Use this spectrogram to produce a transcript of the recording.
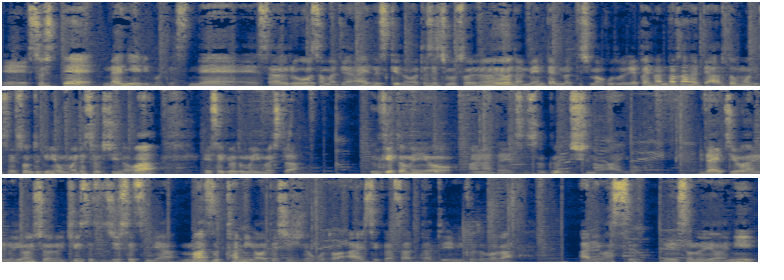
えー、そして何よりもですね、サウル王様じゃないですけど、私たちもそのようなメンタルになってしまうこと、やっぱりなんだかんだってあると思うんですね。その時に思い出してほしいのは、えー、先ほども言いました。受け止めよう、あなたに注ぐ主の愛を。第一ヨハネの4章の9節10節には、まず神が私たちのことを愛してくださったという御言葉があります。そのように、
